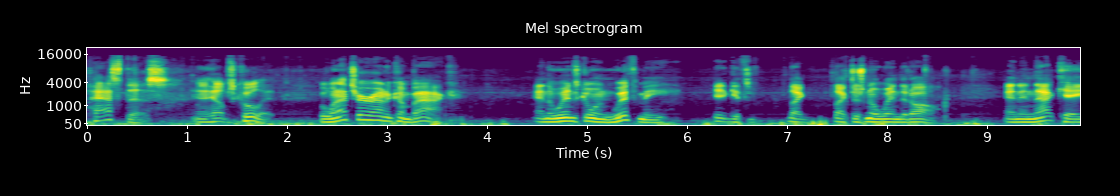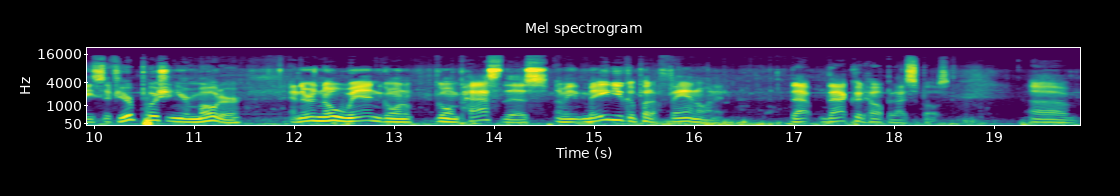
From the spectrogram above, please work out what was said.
past this and it helps cool it. But when I turn around and come back and the wind's going with me, it gets like like there's no wind at all. And in that case, if you're pushing your motor and there's no wind going going past this, I mean, maybe you could put a fan on it. That that could help it, I suppose. Um,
